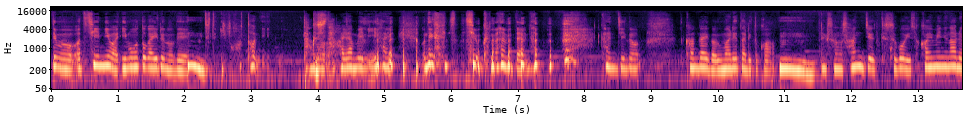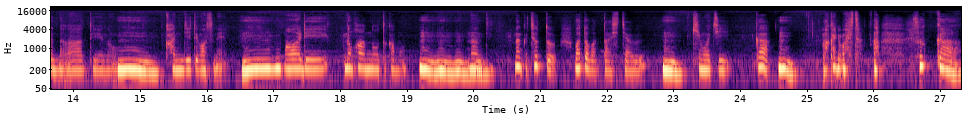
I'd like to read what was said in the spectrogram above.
でも私には妹がいるので、うん。ちょっと妹に託した。早めに、はい、お願いしようかなみたいな。感じの考えが生まれたりとか。うん。なんかその30ってすごい境目になるんだなっていうのをうん。感じてますね。うん。周りの反応とかも、うんうんうんなんでなんかちょっとわたわたしちゃううん。気持ちがうん。分かりました。あそっか。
